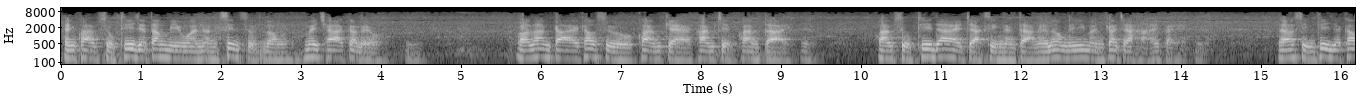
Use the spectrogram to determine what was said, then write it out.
เป็นความสุขที่จะต้องมีวันอันสิ้นสุดลง ไม่ช้าก็เร็ว พอร่างกายเข้าสู่ความแก่ความเจ็บความตาย ความสุขที่ได้จากสิ่งต่างๆ ในโลกนี้มันก็จะหายไป แล้วสิ่งที่จะเข้า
